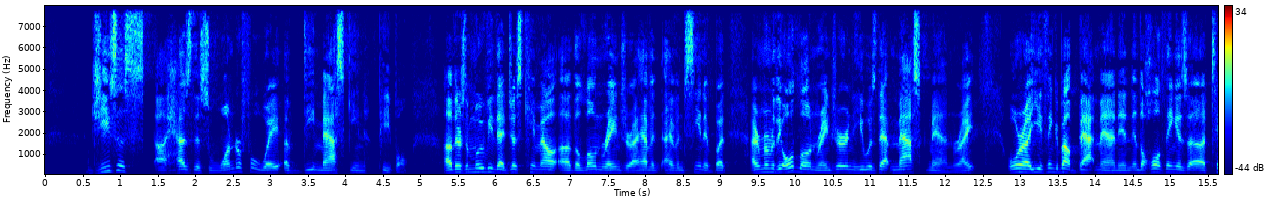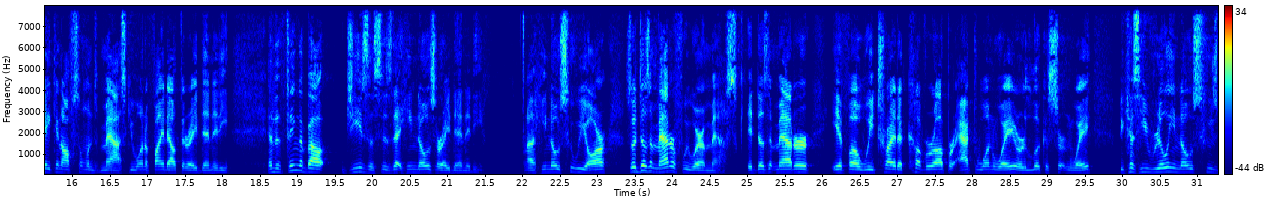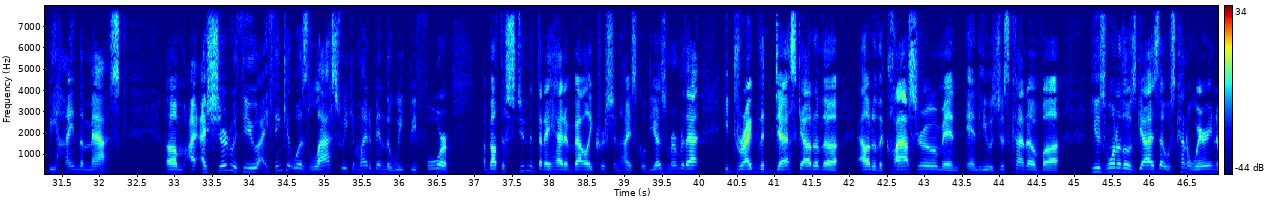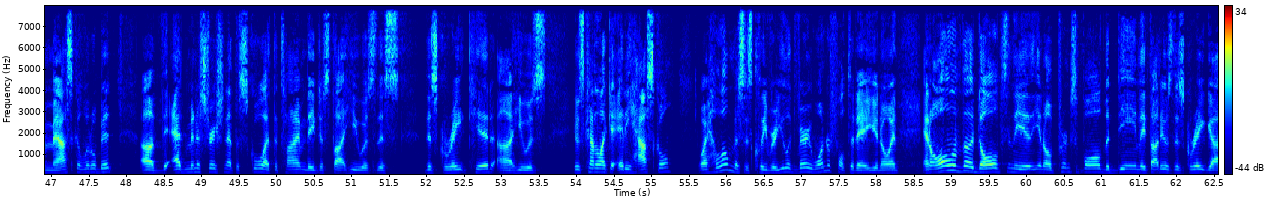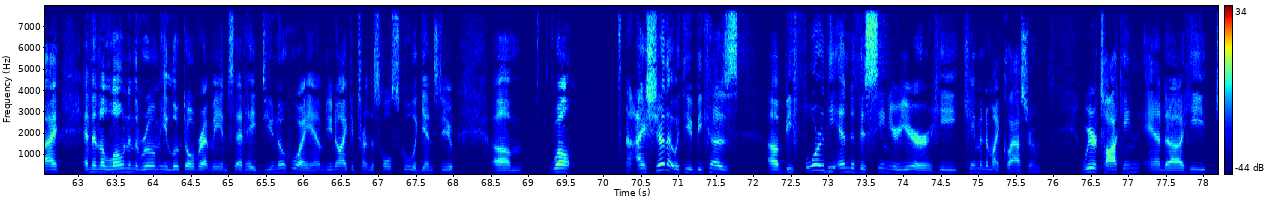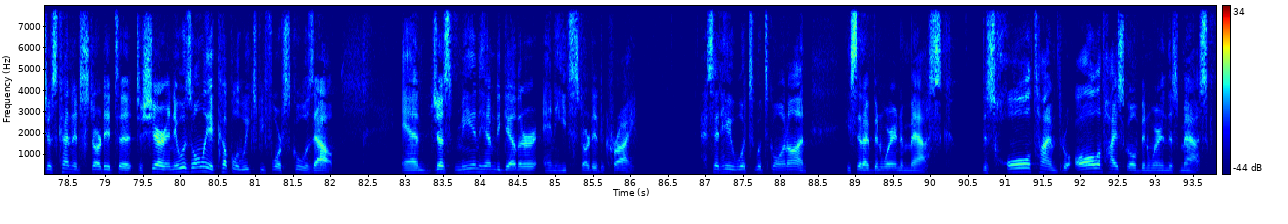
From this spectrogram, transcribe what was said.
Jesus uh, has this wonderful way of demasking people. Uh, there's a movie that just came out, uh, The Lone Ranger. I haven't, I haven't seen it, but I remember the old Lone Ranger, and he was that masked man, right? Or uh, you think about Batman, and, and the whole thing is uh, taking off someone's mask. You want to find out their identity. And the thing about Jesus is that he knows our identity. Uh, he knows who we are. So it doesn't matter if we wear a mask. It doesn't matter if uh, we try to cover up or act one way or look a certain way because he really knows who's behind the mask. Um, I, I, shared with you, I think it was last week, it might have been the week before, about the student that I had at Valley Christian High School. Do you guys remember that? He dragged the desk out of the out of the classroom, and and he was just kind of uh, he was one of those guys that was kind of wearing a mask a little bit. Uh, the administration at the school at the time, they just thought he was this this great kid. Uh, he was he was kind of like an Eddie Haskell. Why, hello, Mrs. Cleaver. You look very wonderful today, you know. And, and all of the adults and the, you know, principal, the dean, they thought he was this great guy. And then alone in the room, he looked over at me and said, Hey, do you know who I am? Do you know I could turn this whole school against you? Um, well, I share that with you because uh, before the end of his senior year, he came into my classroom we were talking, and uh, he just kind of started to, to share. And it was only a couple of weeks before school was out. And just me and him together, and he started to cry. I said, Hey, what's, what's going on? He said, I've been wearing a mask. This whole time, through all of high school, I've been wearing this mask.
